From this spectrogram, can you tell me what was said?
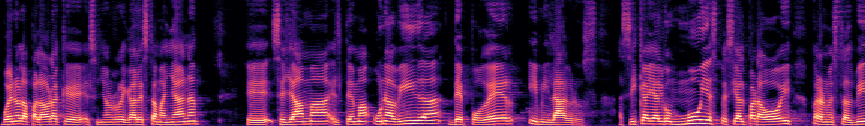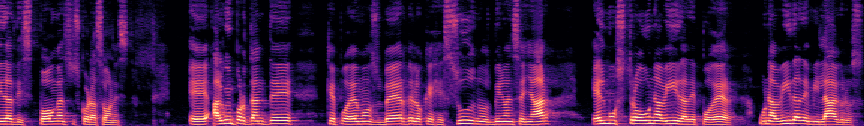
Bueno, la palabra que el Señor regala esta mañana eh, se llama el tema Una vida de poder y milagros. Así que hay algo muy especial para hoy, para nuestras vidas. Dispongan sus corazones. Eh, algo importante que podemos ver de lo que Jesús nos vino a enseñar, Él mostró una vida de poder, una vida de milagros.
